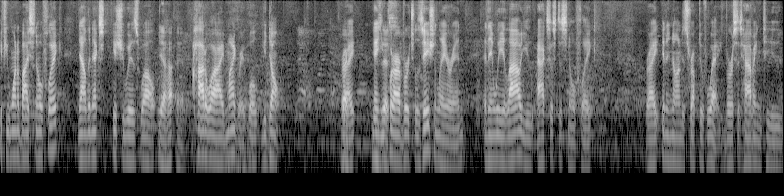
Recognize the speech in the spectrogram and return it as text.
if you want to buy Snowflake, now the next issue is, well, yeah, how, yeah. how do I migrate? Well, you don't, right? right? And you this. put our virtualization layer in, and then we allow you access to Snowflake, right, in a non-disruptive way, versus having to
